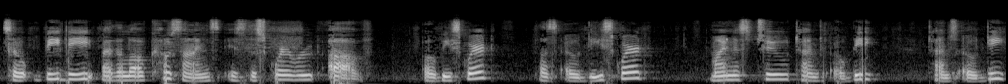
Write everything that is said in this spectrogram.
So BD by the law of cosines is the square root of OB squared plus OD squared minus 2 times OB times OD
